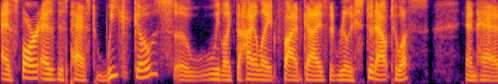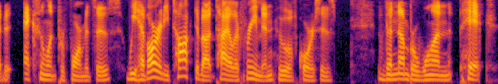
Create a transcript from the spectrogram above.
as far as this past week goes, uh, we like to highlight five guys that really stood out to us and had excellent performances. We have already talked about Tyler Freeman, who, of course, is the number one pick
